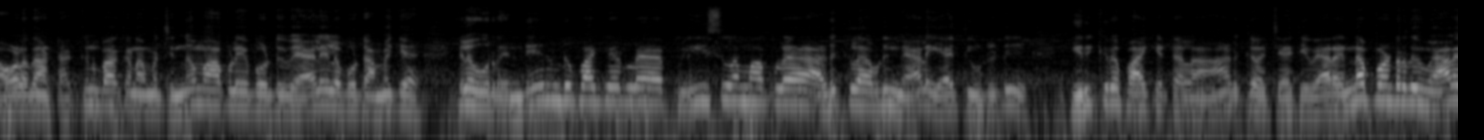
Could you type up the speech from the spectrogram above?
அவ்வளோதான் டக்குன்னு பார்க்க நம்ம சின்ன மாப்பிள்ளையை போட்டு வேலையில் போட்டு அமைக்க இல்லை ஒரு ரெண்டே ரெண்டு பாக்கெட்டில் ப்ளீஸில் மாப்பிள்ளை அடுக்கலை அப்படின்னு மேலே ஏற்றி விட்டுட்டு இருக்கிற பாக்கெட்டெல்லாம் அடுக்க வச்சாச்சு. வேறு என்ன பண்ணுறது மேலே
